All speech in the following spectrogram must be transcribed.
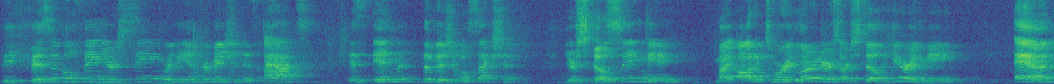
The physical thing you're seeing where the information is at is in the visual section. You're still seeing me, my auditory learners are still hearing me, and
